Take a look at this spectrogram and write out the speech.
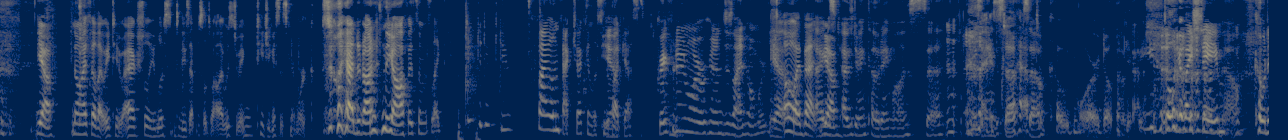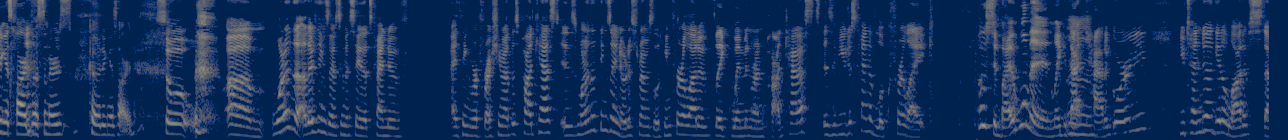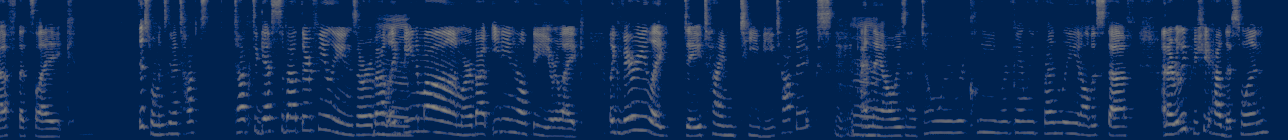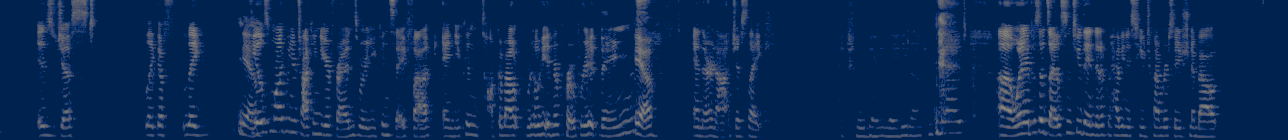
Yeah. No, I feel that way too. I actually listened to these episodes while I was doing teaching assistant work. So I had it on in the office and was like, do, do, do, do, file and fact check and listen Yeah. to podcasts. Great for doing while we're working on design homework. yeah. Oh, I bet. I yeah. was, I was doing coding while I was uh, I to stuff. have So to code more. Don't look Oh, at gosh. me. Don't look at my shame. no. Coding is hard, listeners. Coding is hard. So, um, one of the other things I was going to say that's kind of, I think, refreshing about this podcast is one of the things I noticed when I was looking for a lot of like women run podcasts is if you just kind of look for like hosted by a woman, like that category, you tend to get a lot of stuff that's like this woman's going to talk talk to guests about their feelings or about like mm-hmm. being a mom or about eating healthy or like like very like daytime TV topics mm-hmm. and they always are like, "Don't worry, we're clean, we're family friendly, and all this stuff." And I really appreciate how this one is just like a like Yeah. feels more like when you're talking to your friends, where you can say "fuck" and you can talk about really inappropriate things. yeah. and they're not just like actually very ladylike and polite. uh, one of the episodes I listened to, they ended up having this huge conversation about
